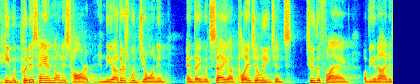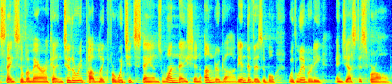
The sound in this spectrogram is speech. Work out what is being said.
he would put his hand on his heart and the others would join him and they would say, I pledge allegiance to the flag of the United States of America and to the republic for which it stands, one nation under God, indivisible, with liberty and justice for all.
